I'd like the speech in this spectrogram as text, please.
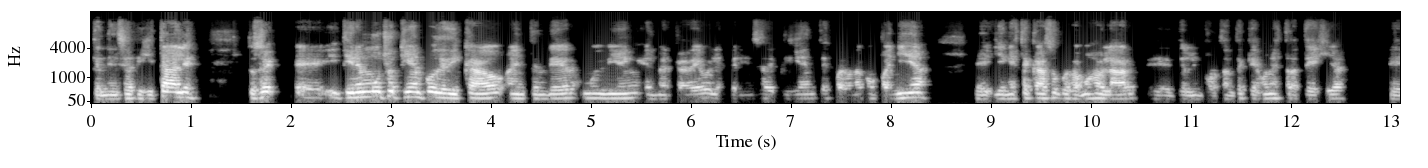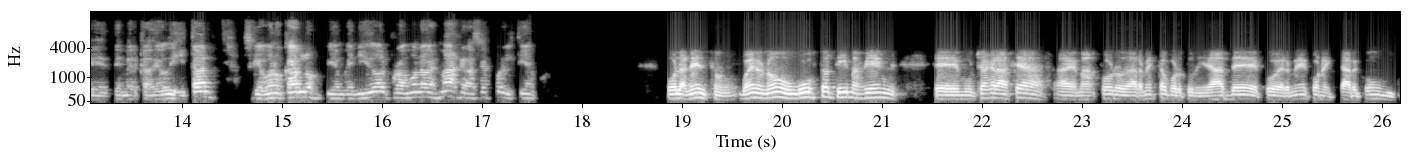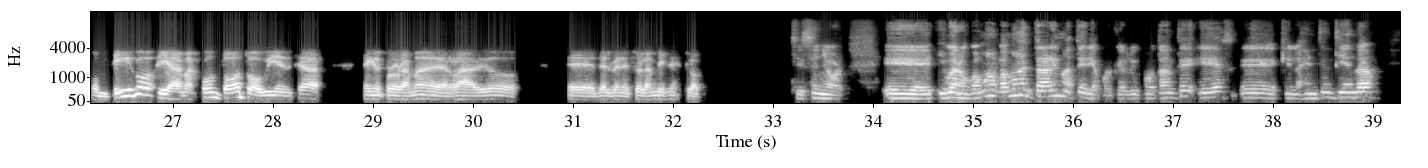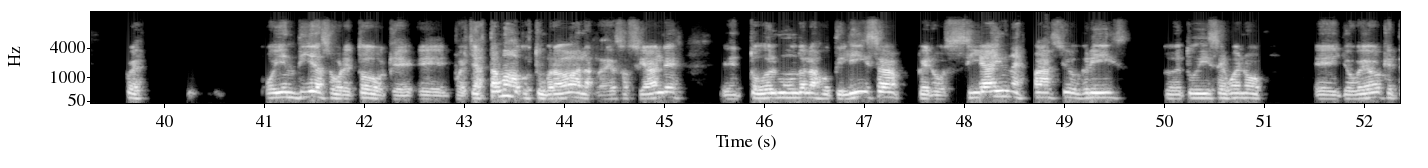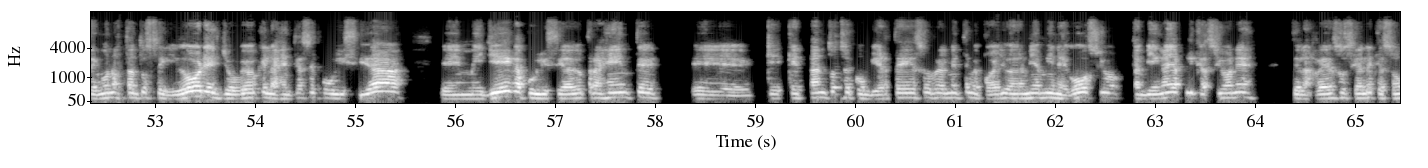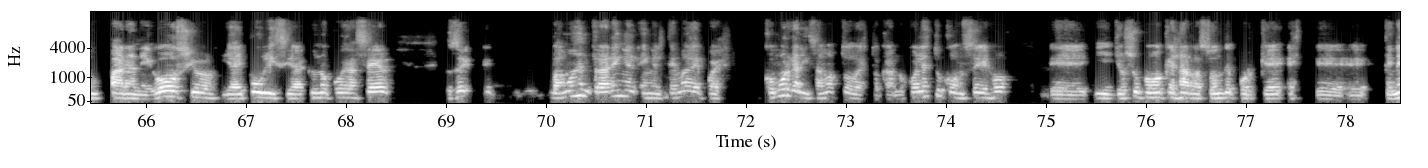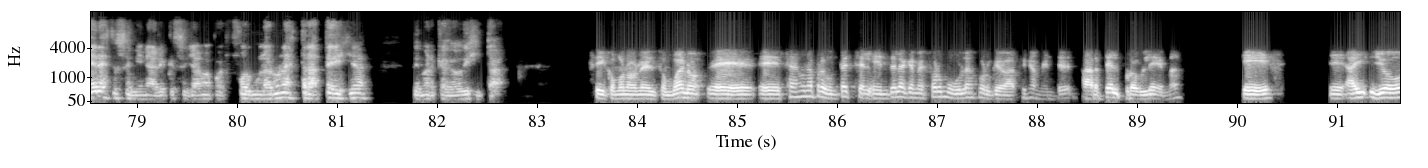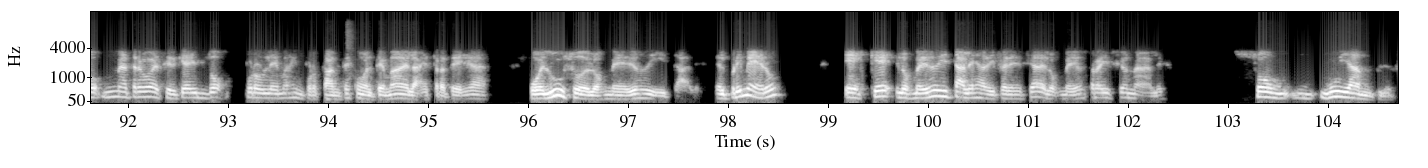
Tendencias Digitales. Entonces, eh, y tienen mucho tiempo dedicado a entender muy bien el mercadeo y la experiencia de clientes para una compañía. Eh, y en este caso, pues vamos a hablar eh, de lo importante que es una estrategia de mercadeo digital. Así que bueno, Carlos, bienvenido al programa una vez más. Gracias por el tiempo. Hola, Nelson. Bueno, no, un gusto a ti, más bien. muchas gracias además por darme esta oportunidad de poderme conectar con, contigo y además con toda tu audiencia en el programa de radio eh, del Venezuelan Business Club. Sí, señor. Eh, y bueno, vamos, vamos a entrar en materia, porque lo importante es eh, que la gente entienda, pues, hoy en día sobre todo, que pues ya estamos acostumbrados a las redes sociales, todo el mundo las utiliza, pero sí hay un espacio gris donde tú dices, bueno, yo veo que tengo unos tantos seguidores, yo veo que la gente hace publicidad, me llega publicidad de otra gente, eh, ¿qué, tanto se convierte eso realmente me puede ayudar a mí a mi negocio. También hay aplicaciones de las redes sociales que son para negocios y hay publicidad que uno puede hacer. Entonces, eh, vamos a entrar en el, en el tema de, pues, ¿cómo organizamos todo esto, Carlos? ¿Cuál es tu consejo? Eh, y yo supongo que es la razón de por qué este, tener este seminario que se llama, pues, formular una estrategia de mercadeo digital. Sí, como no, Nelson. Bueno, eh, esa es una pregunta excelente la que me formulas porque básicamente parte del problema es, eh, hay, yo me atrevo a decir que hay dos problemas importantes con el tema de las estrategias o el uso de los medios digitales. El primero es que los medios digitales, a diferencia de los medios tradicionales, son muy amplios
